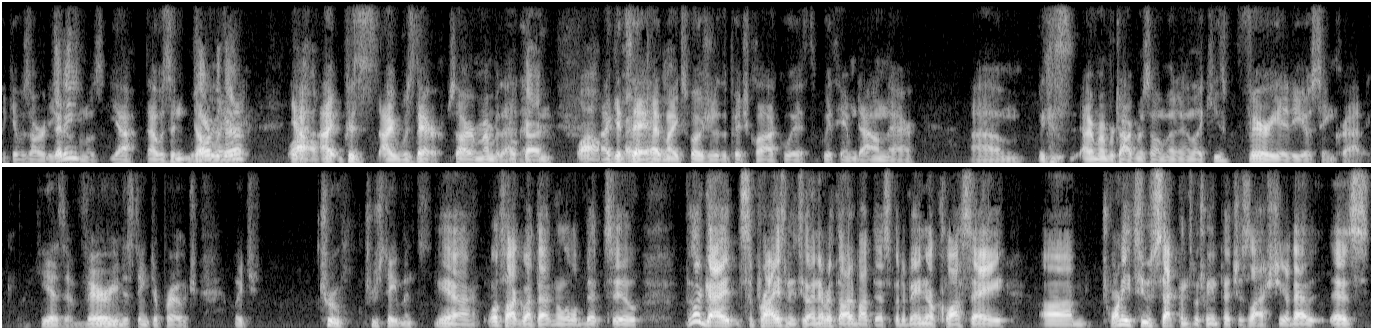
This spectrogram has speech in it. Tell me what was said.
Like it was already. Did he? Was, yeah, that was in Double A. Wow. Yeah, I because I was there, so I remember that. Okay. And wow. I could say I, I had that. my exposure to the pitch clock with with him down there. Um, because I remember talking to someone and like he's very idiosyncratic. He has a very mm-hmm. distinct approach, which true, true statements. Yeah, we'll talk about that in a little bit too. The other guy surprised me too. I never thought about this, but Emmanuel Clase, um, 22 seconds between pitches last year. That is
